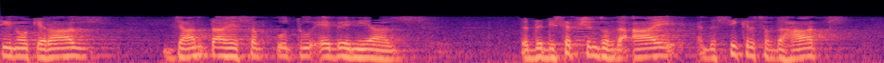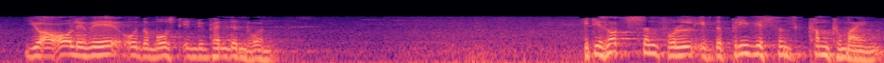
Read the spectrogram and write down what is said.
سینوں کے راز جانتا ہے سب کو that the deceptions of the eye and the secrets of the heart you are all aware, O the most independent one. It is not sinful if the previous sins come to mind.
